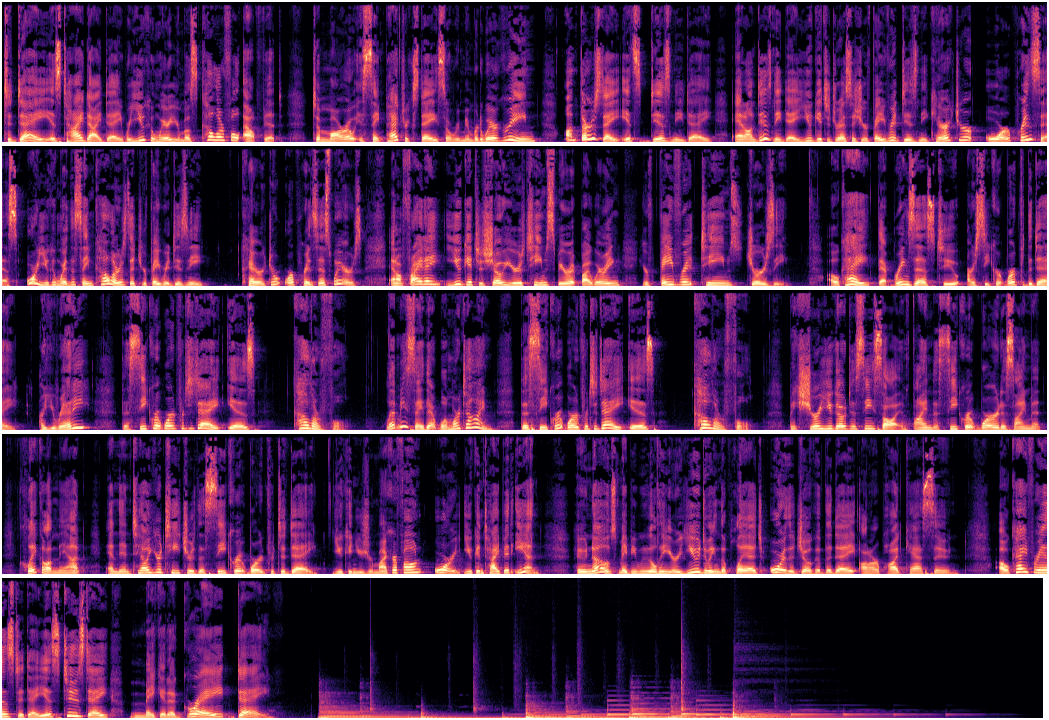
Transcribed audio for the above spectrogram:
Today is tie-dye day where you can wear your most colorful outfit. Tomorrow is St. Patrick's Day, so remember to wear green. On Thursday, it's Disney Day, and on Disney Day, you get to dress as your favorite Disney character or princess, or you can wear the same colors that your favorite Disney character or princess wears. And on Friday, you get to show your team spirit by wearing your favorite team's jersey. Okay, that brings us to our secret word for the day. Are you ready? The secret word for today is colorful. Let me say that one more time. The secret word for today is colorful. Make sure you go to Seesaw and find the secret word assignment. Click on that and then tell your teacher the secret word for today. You can use your microphone or you can type it in. Who knows? Maybe we will hear you doing the pledge or the joke of the day on our podcast soon. Okay, friends, today is Tuesday. Make it a great day.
